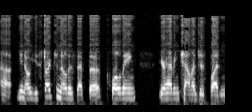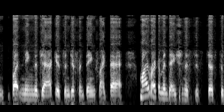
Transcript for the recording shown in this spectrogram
Uh, you know, you start to notice that the clothing, you're having challenges button, buttoning the jackets and different things like that. My recommendation is just, just to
